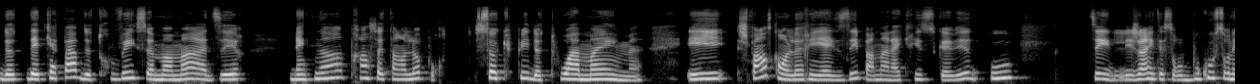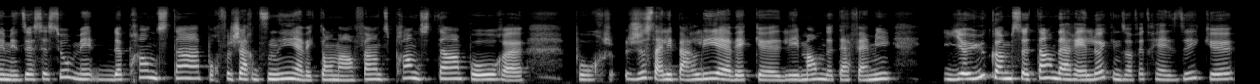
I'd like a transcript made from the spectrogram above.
d'être capable de trouver ce moment à dire, maintenant, prends ce temps-là pour s'occuper de toi-même. Et je pense qu'on l'a réalisé pendant la crise du COVID où sais, les gens étaient sur, beaucoup sur les médias sociaux, mais de prendre du temps pour jardiner avec ton enfant, de prendre du temps pour, euh, pour juste aller parler avec euh, les membres de ta famille. Il y a eu comme ce temps d'arrêt-là qui nous a fait réaliser que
